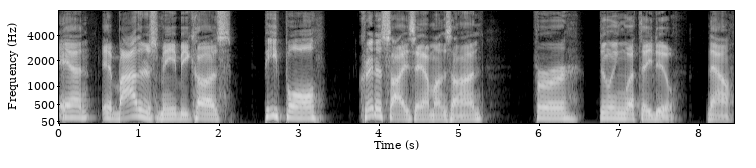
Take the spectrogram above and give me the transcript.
And it bothers me because people criticize Amazon for doing what they do. Now,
